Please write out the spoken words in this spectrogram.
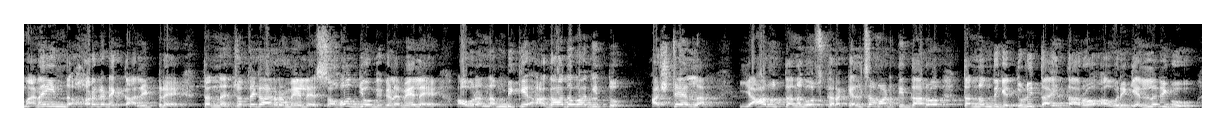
ಮನೆಯಿಂದ ಹೊರಗಡೆ ಕಾಲಿಟ್ರೆ ತನ್ನ ಜೊತೆಗಾರರ ಮೇಲೆ, ಸಹೋದ್ಯೋಗಿಗಳ ಮೇಲೆ ಅವರ ನಂಬಿಕೆ ಅಗಾಧವಾಗಿತ್ತು. ಅಷ್ಟೇ ಅಲ್ಲ, ಯಾರು ತನಗೋಸ್ಕರ ಕೆಲಸ ಮಾಡ್ತಿದ್ದಾರೋ, ತನ್ನೊಂದಿಗೆ ದುಡಿತಾ ಇದ್ದಾರೋ ಅವರಿಗೆಲ್ಲರಿಗೂ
